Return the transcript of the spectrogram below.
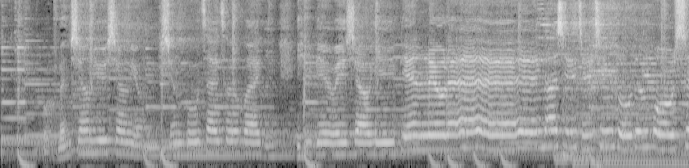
我们相遇相拥，相互猜测怀疑，一边微笑一边流泪。那些知情后的陌生，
